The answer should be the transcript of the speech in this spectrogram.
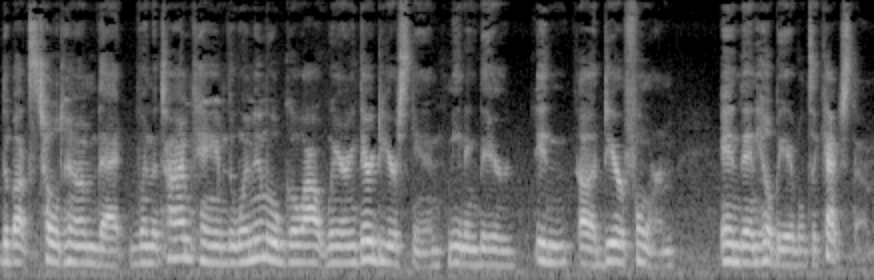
The bucks told him that when the time came, the women will go out wearing their deer skin, meaning they're in uh, deer form, and then he'll be able to catch them.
